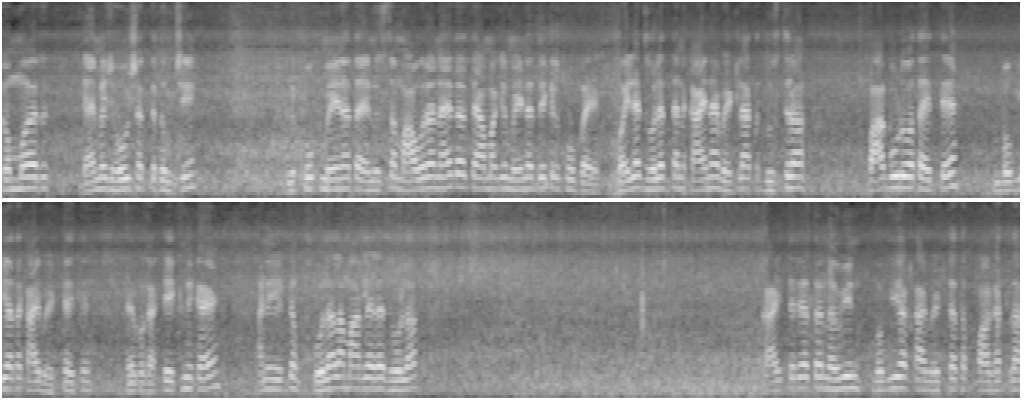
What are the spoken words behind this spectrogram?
कमर डॅमेज होऊ शकते तुमची. आणि खूप मेहनत आहे. नुसतं मावरं नाही तर त्यामागे मेहनत देखील खूप आहे. पहिल्याच झोल्यात त्यांना काय नाही भेटलं. आता दुसरा पाग उडवत आहेत ते. बघूया आता काय भेटतं इथे हे बघा टेक्निक आहे. आणि एकदम खोलाला मारलेला झोला. काहीतरी आता नवीन बघूया काय भेटतं आता पागातला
